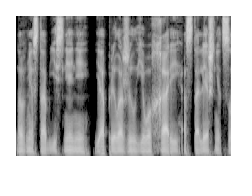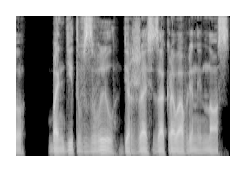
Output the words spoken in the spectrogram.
Но вместо объяснений я приложил его Харей о столешницу. Бандит взвыл, держась за окровавленный нос.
